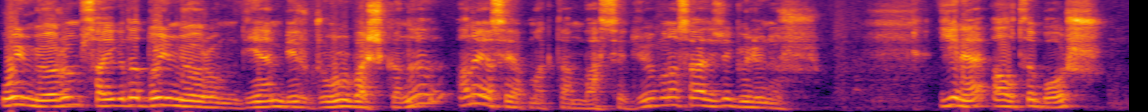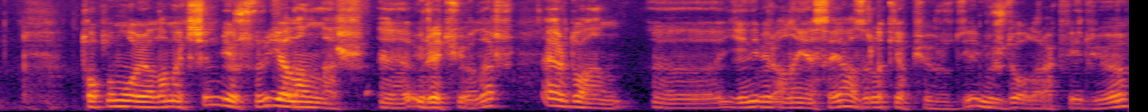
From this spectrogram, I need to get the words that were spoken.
uymuyorum, saygıda duymuyorum diyen bir cumhurbaşkanı anayasa yapmaktan bahsediyor. Buna sadece gülünür. Yine altı boş, toplumu oyalamak için bir sürü yalanlar e, üretiyorlar. Erdoğan e, yeni bir anayasaya hazırlık yapıyoruz diye müjde olarak veriyor.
